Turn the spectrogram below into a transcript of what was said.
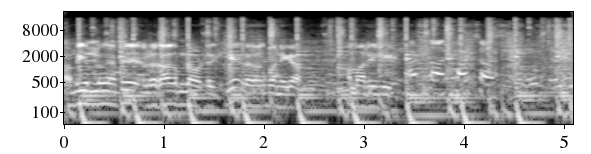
अभी हम लोग यहाँ पे रगाग अपना ऑर्डर किया रगाग बनेगा हमारे लिए। इसकी लेयर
